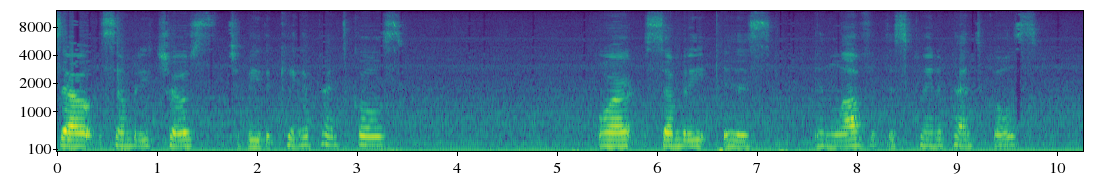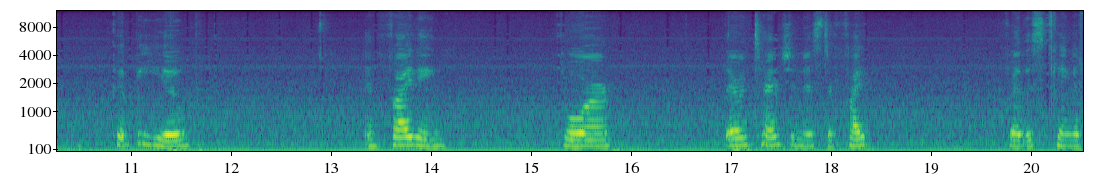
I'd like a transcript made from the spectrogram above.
So somebody chose to be the King of Pentacles or somebody is in love with this Queen of Pentacles, could be you, and fighting for, their intention is to fight for this King of,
